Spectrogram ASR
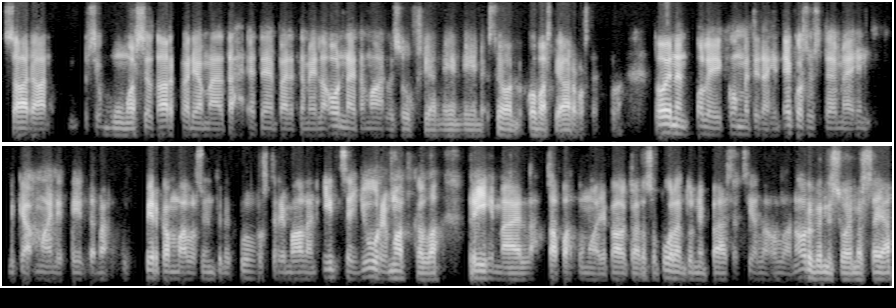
saadaan muun muassa sieltä Arkadianmäeltä eteenpäin, että meillä on näitä mahdollisuuksia, niin, niin se on kovasti arvostettua. Toinen oli kommentti näihin ekosysteemeihin, mikä mainittiin tämä Pirkanmaalla syntynyt klusteri. Mä olen itse juuri matkalla Riihimäellä tapahtumaan, joka alkaa tuossa puolen tunnin päässä, että siellä ollaan organisoimassa ja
